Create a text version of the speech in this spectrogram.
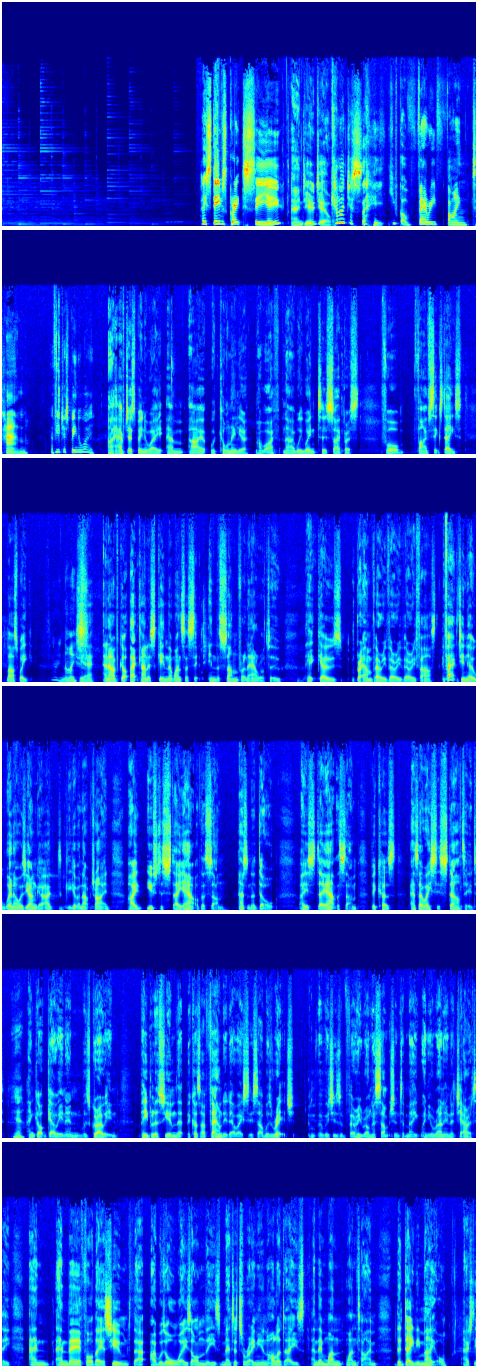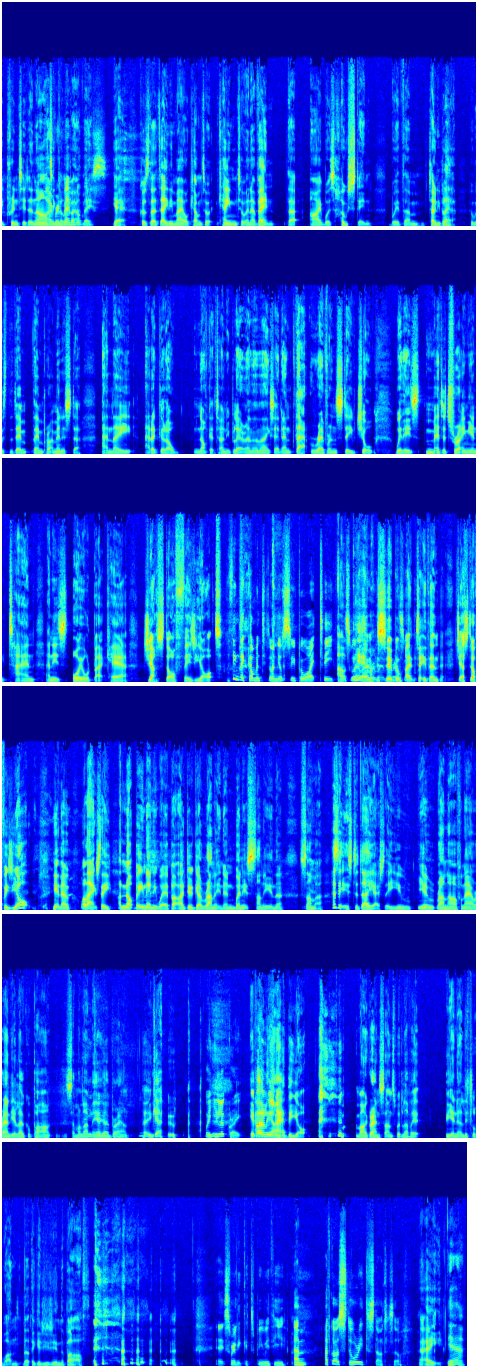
Hey, Steve, it's great to see you. And you, Jill. Can I just say, you've got a very fine tan. Have you just been away? I have just been away. Um, I with Cornelia, my wife, and I, we went to Cyprus for five, six days last week. Very nice. Yeah, and I've got that kind of skin that once I sit in the sun for an hour or two, it goes brown very, very, very fast. In fact, you know, when I was younger, I'd given up trying. I used to stay out of the sun as an adult. I used to stay out of the sun because as Oasis started Yeah. and got going and was growing, people assumed that because I founded Oasis, I was rich, which is a very wrong assumption to make when you're running a charity, and and therefore they assumed that I was always on these Mediterranean holidays. And then one one time, the Daily Mail actually printed an Oh, I article remember about this. me. Yeah, because the Daily Mail come to came to an event that I was hosting with um, Tony Blair, who was the then, then Prime Minister, and they had a good old knock at Tony Blair, and then they said, and that Reverend Steve Chalke with his Mediterranean tan and his oiled back hair just off his yacht. I think they commented on your super white teeth oh, as well. I Oh, yeah, my super white teeth and just off his yacht. You know, well, actually, I've not been anywhere, but I do go running, and when it's sunny in the summer, as it is today, actually, you you run half an hour around your local park. Someone like me go. go brown. There you go. Well, you look great. If only I had the yacht, M- my grandsons would love it. You know, a little one that they could use in the bath. It's really good to be with you. Um, I've got a story to start us off. Hey, Yeah,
